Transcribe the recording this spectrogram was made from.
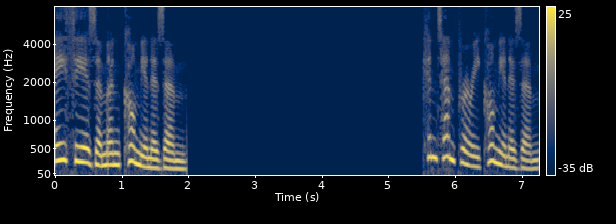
Atheism and communism Contemporary communism,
